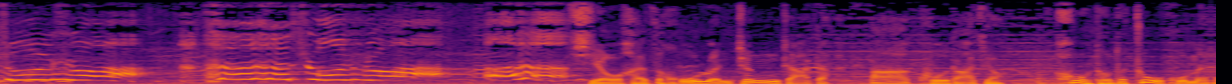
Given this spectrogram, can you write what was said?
叔叔，叔叔！小孩子胡乱挣扎着，大哭大叫。后头的住户们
